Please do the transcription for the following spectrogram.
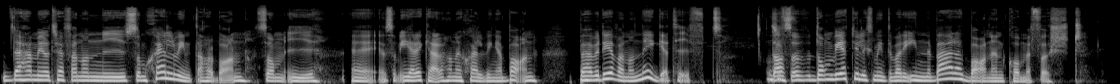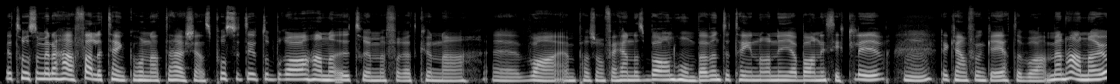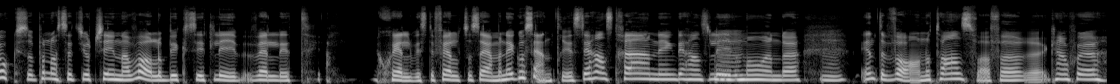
Det här med att träffa någon ny som själv inte har barn, som, i, eh, som Erik här, han har själv inga barn. Behöver det vara något negativt? Så, alltså, de vet ju liksom inte vad det innebär att barnen kommer först. Jag tror som i det här fallet tänker hon att det här känns positivt och bra. Han har utrymme för att kunna eh, vara en person för hennes barn. Hon behöver inte ta in några nya barn i sitt liv. Mm. Det kan funka jättebra. Men han har ju också på något sätt gjort sina val och byggt sitt liv väldigt, ja, själviskt i fält så säga, men egocentriskt. Det är hans träning, det är hans liv och mm. mående. Mm. Inte van att ta ansvar för eh, kanske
